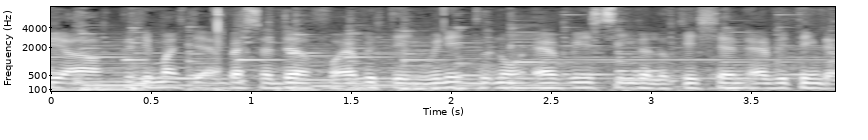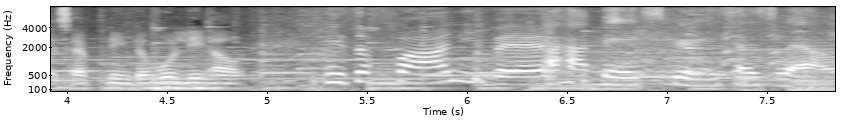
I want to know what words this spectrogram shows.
We are pretty much the ambassador for everything. We need to know every single location, everything that's happening, the whole layout. It's a fun event, a happy experience as well.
